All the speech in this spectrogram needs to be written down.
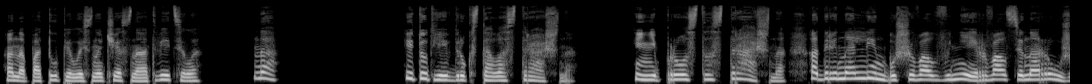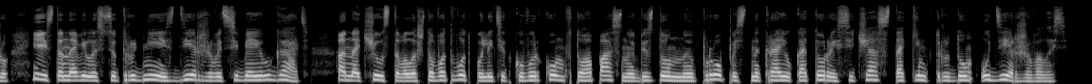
Она потупилась, но честно ответила. Да. И тут ей вдруг стало страшно. И не просто страшно. Адреналин бушевал в ней, рвался наружу. Ей становилось все труднее сдерживать себя и лгать. Она чувствовала, что вот-вот полетит кувырком в ту опасную бездонную пропасть, на краю которой сейчас с таким трудом удерживалась.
